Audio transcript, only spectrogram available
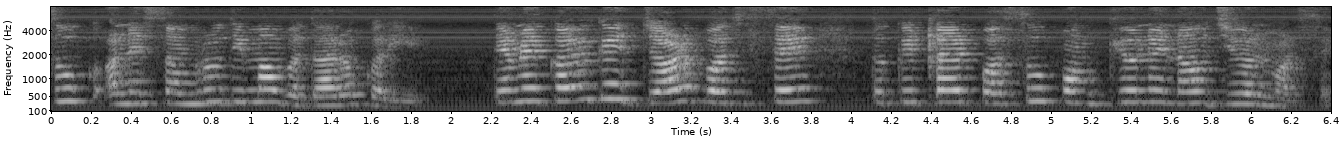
સુખ અને સમૃદ્ધિમાં વધારો કરીએ. તેમણે કહ્યું કે જળ બચશે તો કેટલાય પશુ, પંખીઓને નવજીવન મળશે.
